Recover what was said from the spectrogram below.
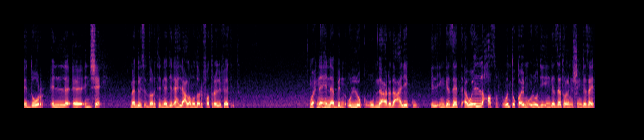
الدور الانشائي مجلس إدارة النادي الأهلي على مدار الفترة اللي فاتت وإحنا هنا بنقول لكم وبنعرض عليكم الإنجازات أو إيه اللي حصل. وأنتوا قيموا قولوا دي إنجازات ولا مش إنجازات.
